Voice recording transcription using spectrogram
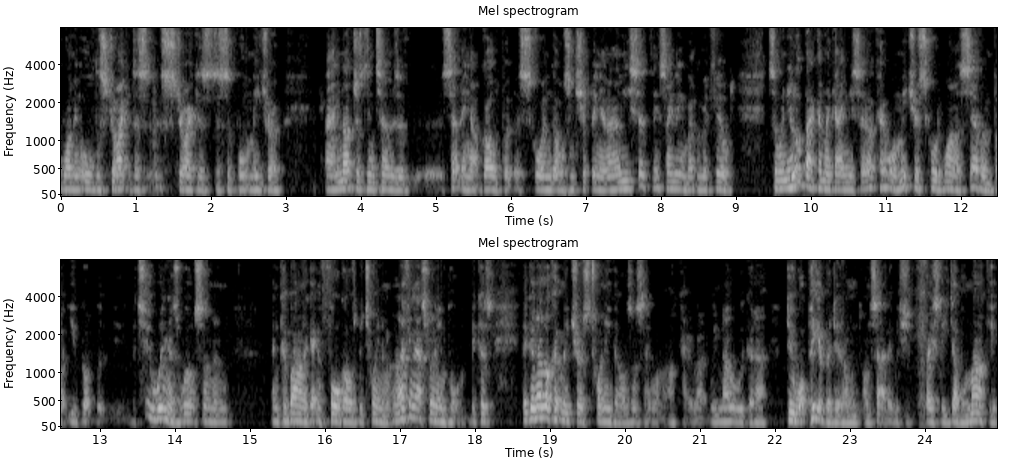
wanting all the strikers strikers to support Mitro, and not just in terms of setting up goals, but scoring goals and chipping in. And he said the same thing about the midfield. So when you look back on the game, you say, okay, well, Mitro scored one or seven, but you've got the, the two wingers, Wilson and and Kebano, getting four goals between them. And I think that's really important because they're going to look at Mitro's 20 goals and say, well, okay, right, we know we're going to do what Peterborough did on, on Saturday, which is basically double mark you.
